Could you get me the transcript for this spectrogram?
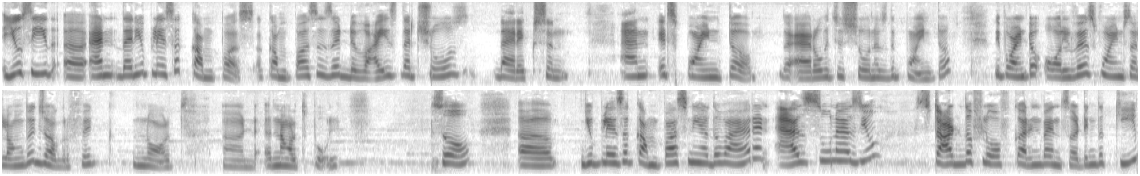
You see uh, and then you place a compass. A compass is a device that shows direction. And its pointer. The arrow which is shown as the pointer. The pointer always points along the geographic north uh, north pole. So uh, you place a compass near the wire and as soon as you start the flow of current by inserting the key.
